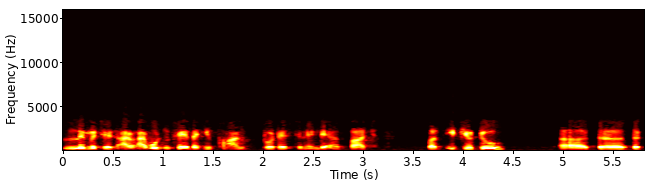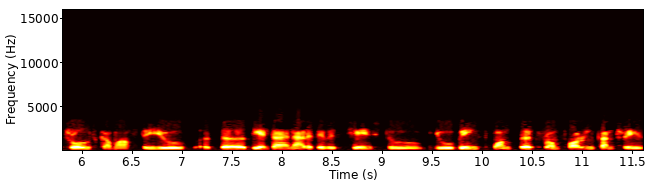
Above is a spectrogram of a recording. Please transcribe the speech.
limited. I, I wouldn't say that you can't protest in India, but but if you do, uh, the the trolls come after you. Uh, the the entire narrative is changed to you being sponsored from foreign countries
